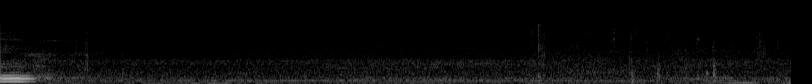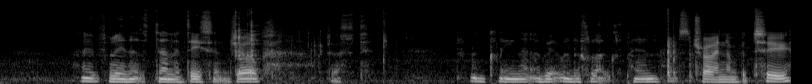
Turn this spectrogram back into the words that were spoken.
Mm. Hopefully that's done a decent job. Just try and clean that a bit with the flux pen. Let's try number two.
